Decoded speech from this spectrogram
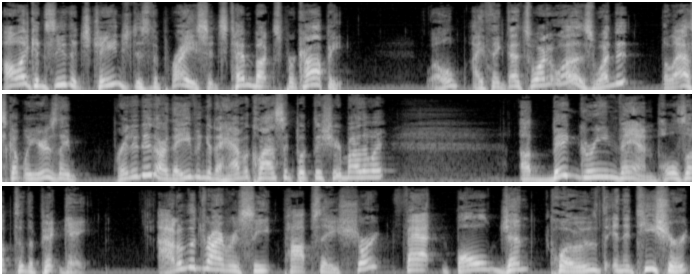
All I can see that's changed is the price. It's 10 bucks per copy. Well, I think that's what it was, wasn't it? The last couple of years they printed it. Are they even going to have a classic book this year, by the way? A big green van pulls up to the pit gate. Out of the driver's seat pops a short, fat, bald gent clothed in a t shirt,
